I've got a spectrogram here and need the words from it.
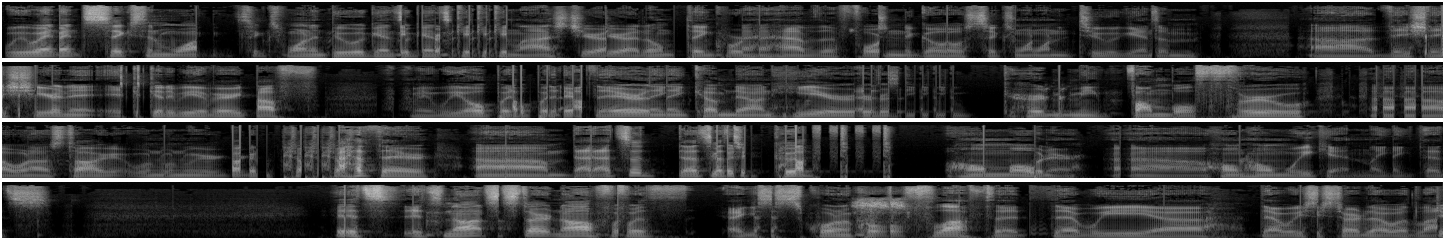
we went six and one six one and two against against kicking last year. I don't think we're gonna have the fortune to go six one and two against them uh this this year and it, it's gonna be a very tough I mean we opened, open up there and then they come down here. You heard me fumble through uh when I was talking when, when we were got there. Um that, that's a that's, that's a good home opener, uh home home weekend. Like that's it's it's not starting off with I guess quote unquote fluff that that we uh, that we started out with last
